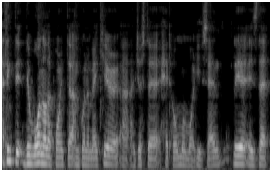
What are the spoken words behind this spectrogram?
I think the the one other point that I'm going to make here, uh, and just to hit home on what you've said, Leah, is that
